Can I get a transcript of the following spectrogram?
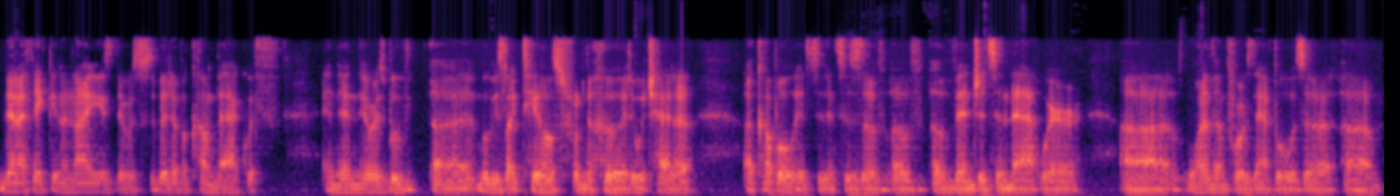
then I think in the 90s there was a bit of a comeback with, and then there was uh, movies like Tales from the Hood, which had a, a couple incidences of, of, of vengeance in that, where uh, one of them, for example, was a, um,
